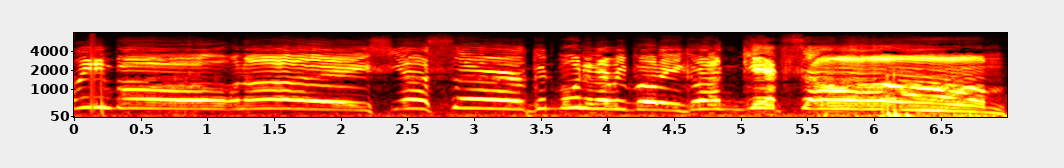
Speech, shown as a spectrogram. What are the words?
rainbow on ice. Yes, sir. Good morning, everybody. Go out and get some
